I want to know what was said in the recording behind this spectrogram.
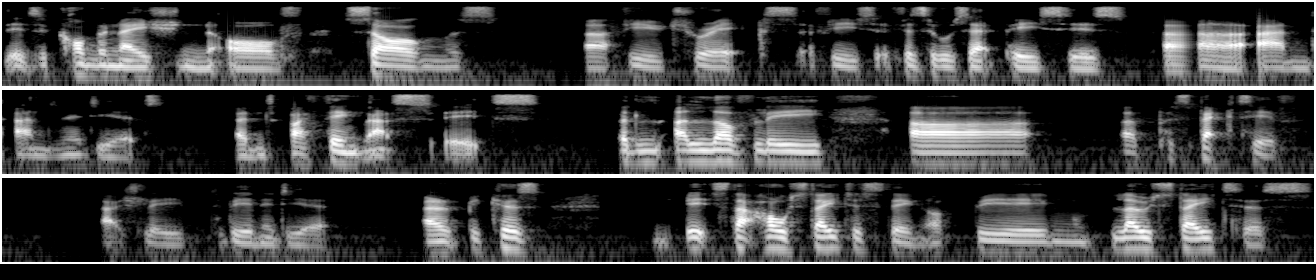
it's a combination of songs, a few tricks, a few physical set pieces, uh, and and an idiot. And I think that's it's a, a lovely uh, a perspective actually to be an idiot, uh, because it's that whole status thing of being low status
